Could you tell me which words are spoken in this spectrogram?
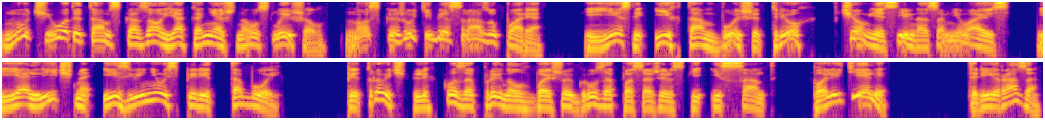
«Ну, чего ты там сказал, я, конечно, услышал, но скажу тебе сразу, паря, если их там больше трех, в чем я сильно сомневаюсь, я лично извинюсь перед тобой». Петрович легко запрыгнул в большой грузопассажирский иссант. «Полетели?» «Три раза?»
